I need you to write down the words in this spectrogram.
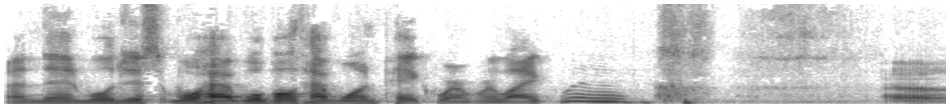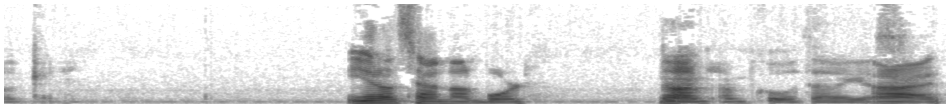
And then we'll just we'll have we'll both have one pick where we're like, "Well." Okay. you don't sound on board. No, I'm I'm cool with that. I guess. All right.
